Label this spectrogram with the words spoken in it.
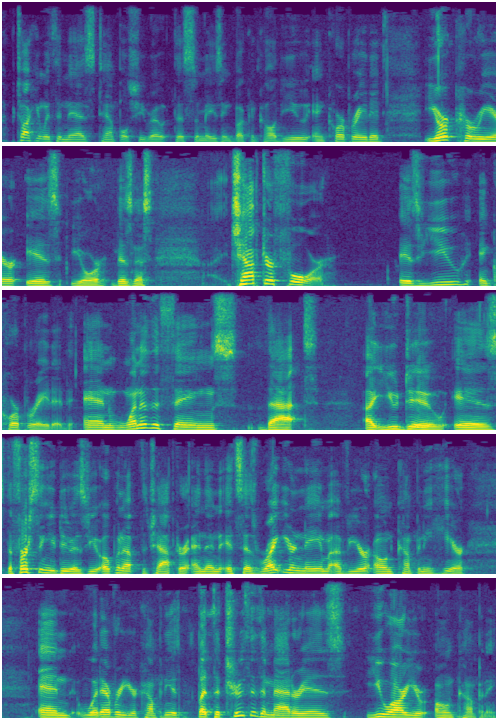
We're talking with Ines Temple. She wrote this amazing book called You Incorporated. Your career is your business. Chapter four is You Incorporated. And one of the things that uh, you do is the first thing you do is you open up the chapter and then it says, write your name of your own company here and whatever your company is. But the truth of the matter is, you are your own company.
